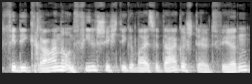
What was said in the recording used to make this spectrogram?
filigrane und vielschichtige Weise dargestellt werden.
